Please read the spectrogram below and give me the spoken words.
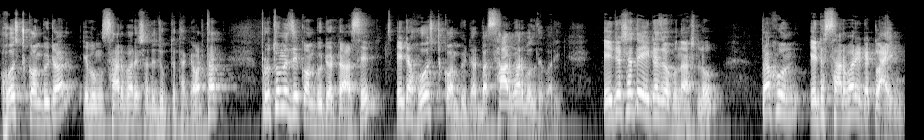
হোস্ট কম্পিউটার এবং সার্ভারের সাথে যুক্ত থাকে। অর্থাৎ প্রথমে যে কম্পিউটারটা আছে, এটা হোস্ট কম্পিউটার বা সার্ভার বলতে পারি। এইটার সাথে এটা যখন আসলো, তখন এটা সার্ভার, এটা ক্লায়েন্ট।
